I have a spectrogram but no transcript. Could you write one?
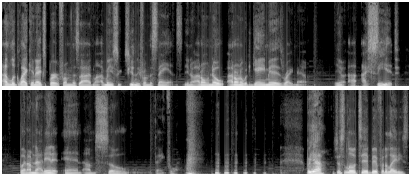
I, look like an expert from the sideline. I mean, excuse me, from the stands. You know, I don't know I don't know what the game is right now. You know, I, I see it, but I'm not in it, and I'm so thankful. but yeah, just a little tidbit for the ladies.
